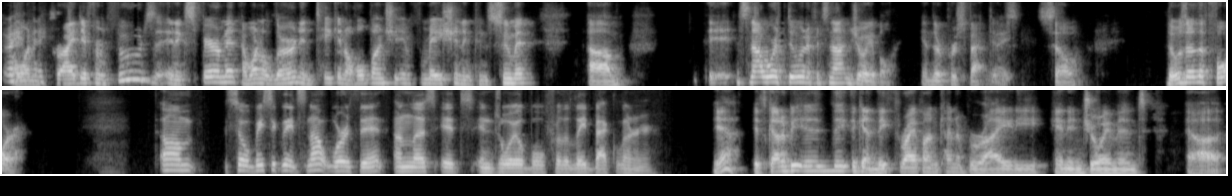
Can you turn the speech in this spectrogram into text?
Right. I want to try different foods and experiment. I want to learn and take in a whole bunch of information and consume it. Um, it's not worth doing if it's not enjoyable in their perspectives. Right. So those are the four. Um, so basically, it's not worth it unless it's enjoyable for the laid back learner. Yeah, it's got to be. Uh, they, again, they thrive on kind of variety and enjoyment. Uh,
